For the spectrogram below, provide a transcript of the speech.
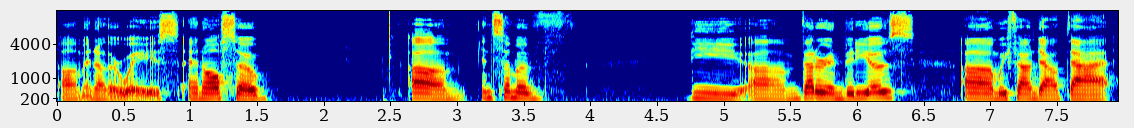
um, in other ways. And also, um, in some of the um, veteran videos, um, we found out that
